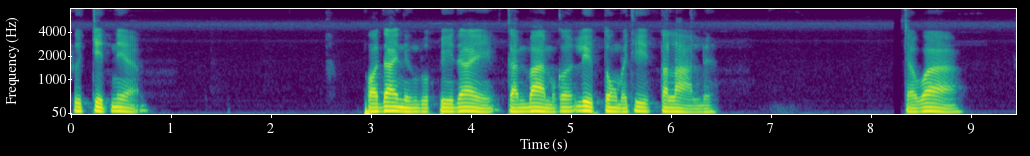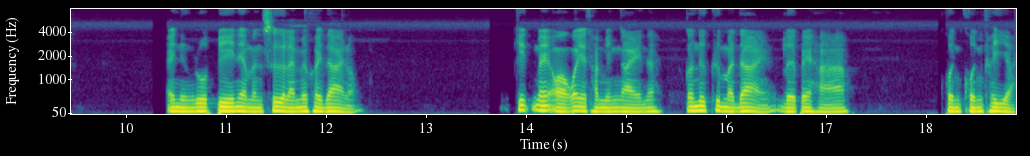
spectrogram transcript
คือจิตเนี่ย พอได้หนึ่งรูปีได้การบ้านมันก็รีบตรงไปที่ตลาดเลย แต่ว่าไอ้หนึ่งรูปีเนี่ยมันซื้ออะไรไม่ค่อยได้หรอก คิดไม่ออกว่าจะทำยังไงนะ ก็นึกขึ้นมาได้ เลยไปหาคนคนขยะ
